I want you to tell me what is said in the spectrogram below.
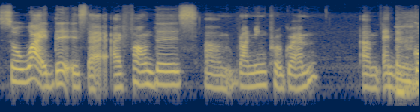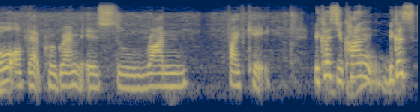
so what i did is that i found this um, running program um, and the Mm. goal of that program is to run 5k because you can't because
